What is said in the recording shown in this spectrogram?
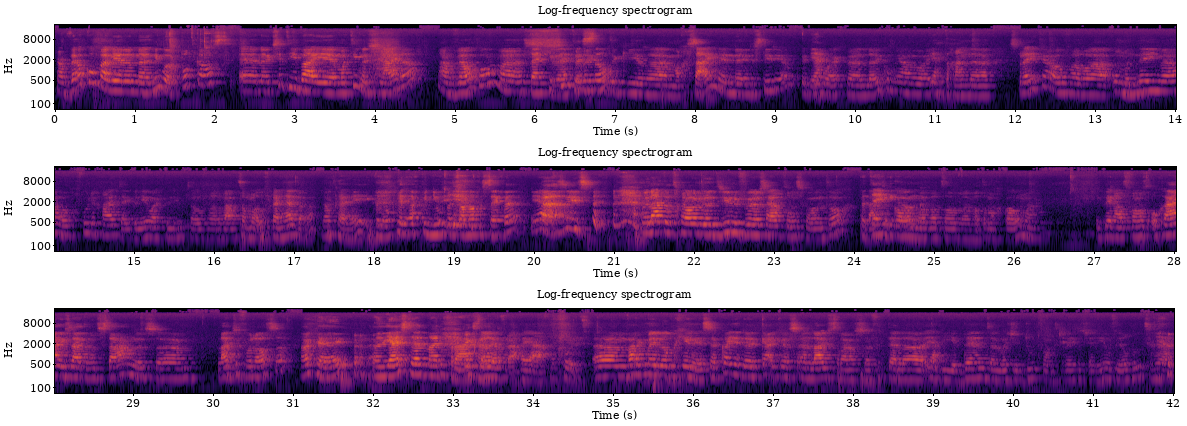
Nou, welkom bij weer een uh, nieuwe podcast. En uh, ik zit hier bij uh, Martine Snijder. Nou, welkom. Dankjewel, Christel. dat ik hier mag zijn in, in de studio. Ik vind het ja. heel erg leuk om jou ja, te gaan spreken over ondernemen, hooggevoeligheid. Ik ben heel erg benieuwd over waar we het allemaal over gaan hebben. Oké, ik ben ook heel erg benieuwd wat je allemaal gaat zeggen. ja, precies. We laten het gewoon, het universe helpt ons gewoon, toch? Dat denk ik komen ook. Wat, er, wat er mag komen. Ik ben altijd van het organisch laten ontstaan, dus... Ehm, Laat je verrassen. Oké, en jij stelt mij de vragen. Ik stel jou vragen, ja. Goed. Um, waar ik mee wil beginnen is, uh, kan je de kijkers en luisteraars uh, vertellen ja, wie je bent en wat je doet? Want ik weet dat je heel veel doet. Ja,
